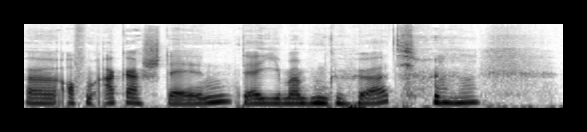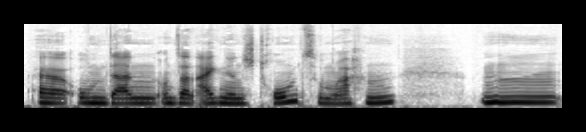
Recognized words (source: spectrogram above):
äh, auf dem Acker stellen, der jemandem gehört, mhm. äh, um dann unseren eigenen Strom zu machen. Mhm.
